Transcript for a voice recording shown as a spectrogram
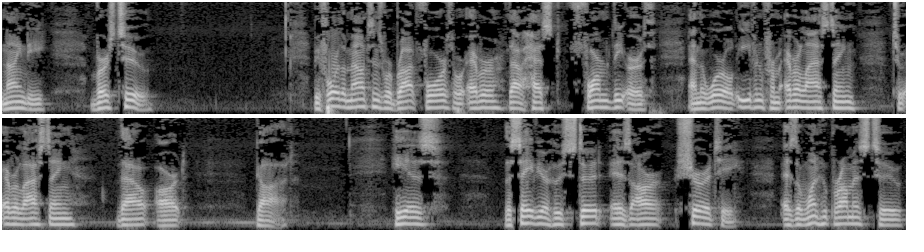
90, verse 2 before the mountains were brought forth, or ever thou hast formed the earth and the world, even from everlasting to everlasting, thou art God. He is the Savior who stood as our surety, as the one who promised to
